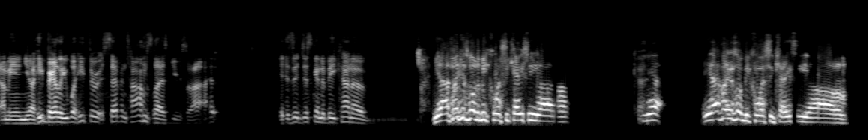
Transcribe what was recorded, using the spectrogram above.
I mean, you know, he barely what well, he threw it seven times last year. So, I, is it just going to be kind of? Yeah, I think it's going to be Quincy Casey. Uh, okay. Yeah, yeah, I think it's going to be Quincy Casey. Um,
